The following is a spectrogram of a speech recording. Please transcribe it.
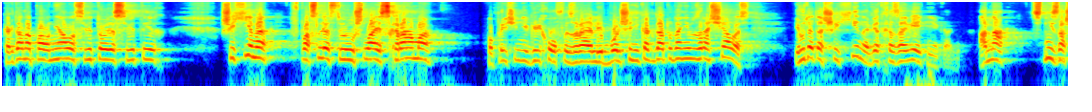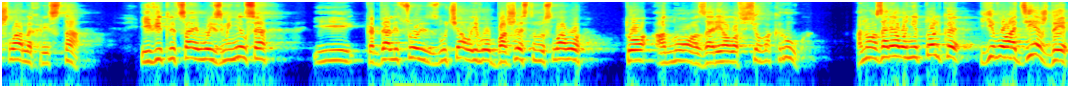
когда наполняла святое святых. Шехина впоследствии ушла из храма, по причине грехов Израиля и больше никогда туда не возвращалась. И вот эта шехина бы, она снизошла на Христа. И вид лица его изменился, и когда лицо излучало его божественную славу, то оно озаряло все вокруг. Оно озаряло не только его одежды,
